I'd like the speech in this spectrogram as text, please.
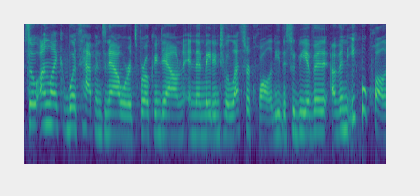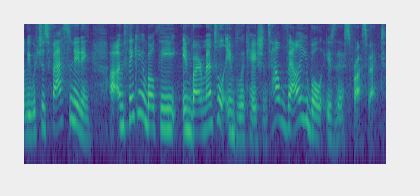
So unlike what happens now where it's broken down and then made into a lesser quality, this would be of, a, of an equal quality, which is fascinating. Uh, I'm thinking about the environmental implications. How valuable is this prospect?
